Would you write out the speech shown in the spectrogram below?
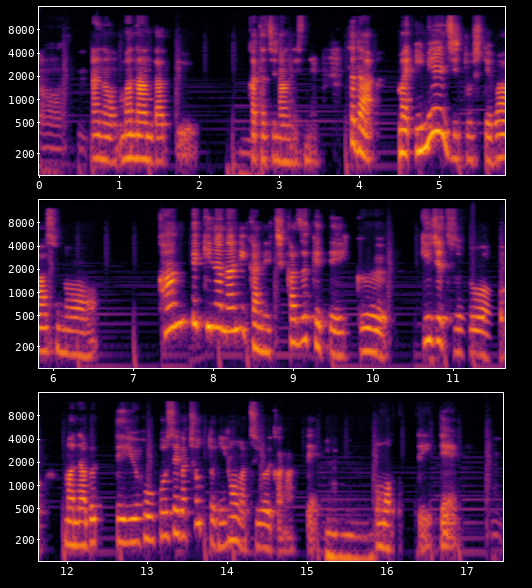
あの、学んだっていう形なんですね。ただ、まあ、イメージとしては、その、完璧な何かに近づけていく技術を学ぶっていう方向性がちょっと日本は強いかなってうん。思っていてうん、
